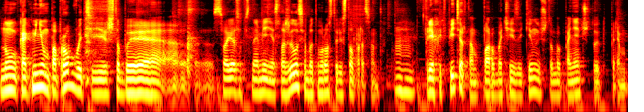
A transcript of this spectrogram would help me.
Ну, как минимум попробовать, и чтобы э, свое собственное мнение сложилось об этом ростере 100%. Угу. Приехать в Питер, там пару бачей закинуть, чтобы понять, что это прям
